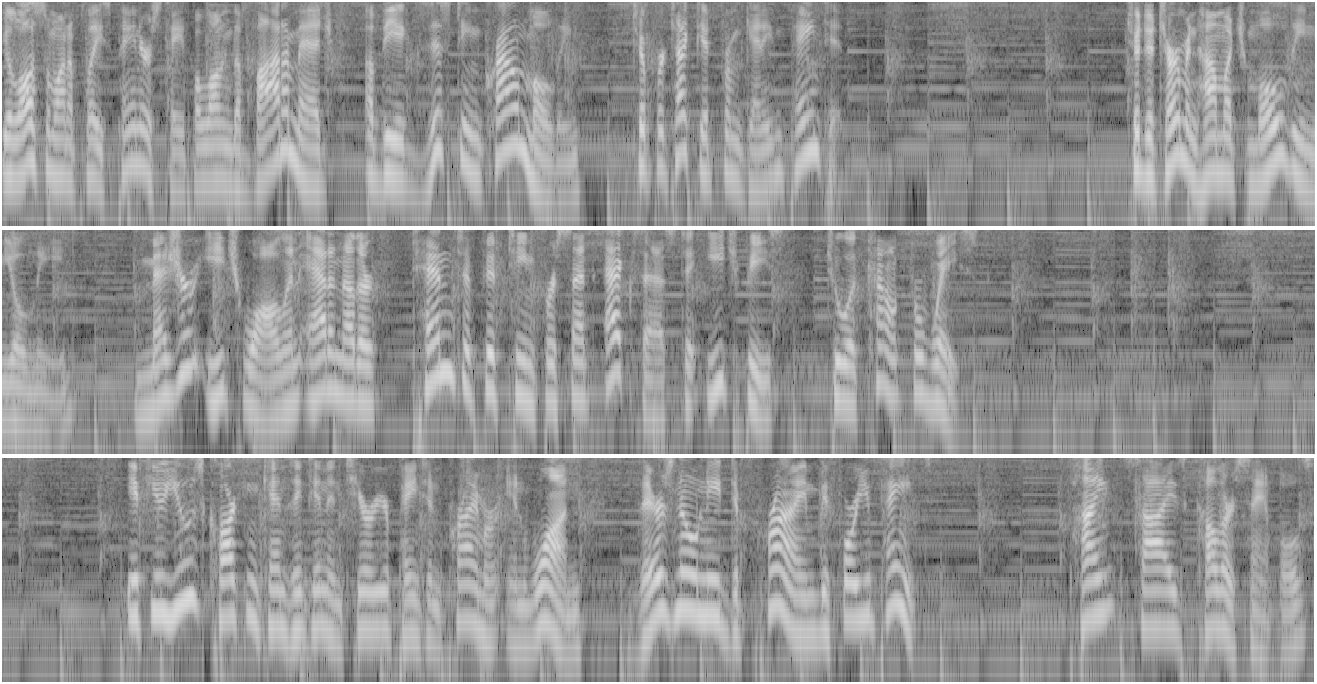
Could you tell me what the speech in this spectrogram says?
You'll also want to place painter's tape along the bottom edge of the existing crown molding to protect it from getting painted. To determine how much molding you'll need, measure each wall and add another 10 to 15% excess to each piece to account for waste. If you use Clark & Kensington Interior Paint and Primer in one, there's no need to prime before you paint. Pint-size color samples,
